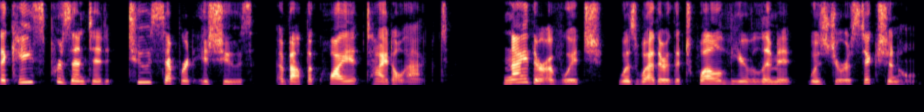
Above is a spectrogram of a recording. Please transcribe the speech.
The case presented two separate issues about the Quiet Title Act, neither of which was whether the 12 year limit was jurisdictional.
